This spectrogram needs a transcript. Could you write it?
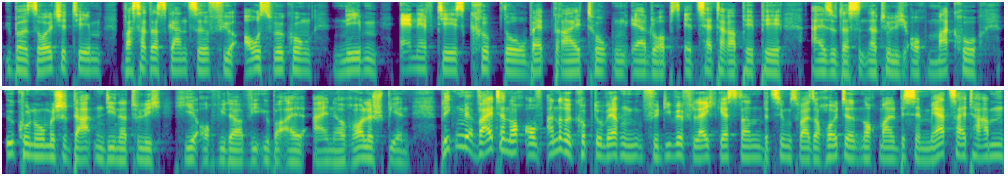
über solche Themen. Was hat das Ganze für Auswirkungen neben NFTs, Krypto, Web3, Token, Airdrops etc. pp. Also das sind natürlich auch makroökonomische Daten, die natürlich hier auch wieder wie überall eine Rolle spielen. Blicken wir weiter noch auf andere Kryptowährungen, für die wir vielleicht gestern beziehungsweise heute noch mal ein bisschen mehr Zeit haben.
